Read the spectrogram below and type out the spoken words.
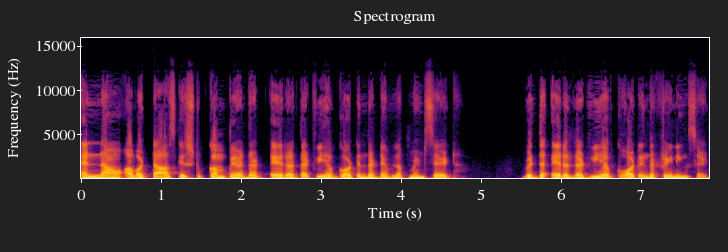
And now our task is to compare that error that we have got in the development set with the error that we have got in the training set.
